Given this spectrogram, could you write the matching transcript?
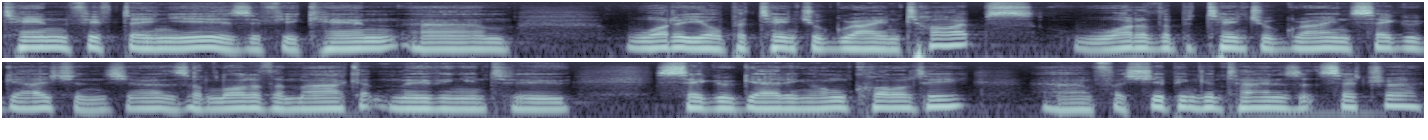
10, 15 years if you can. Um, what are your potential grain types? what are the potential grain segregations? You know, there's a lot of the market moving into segregating on quality um, for shipping containers, etc.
